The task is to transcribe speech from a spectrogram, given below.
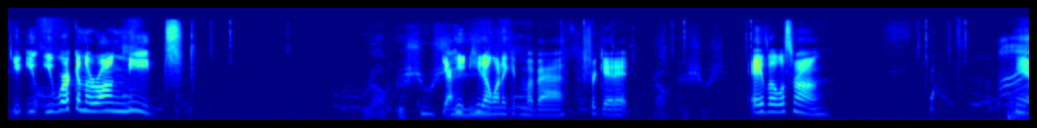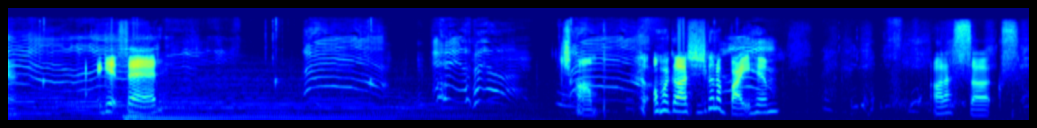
You you you working the wrong needs. Yeah, he he don't want to give him a bath. Forget it. Ava, what's wrong? Here. Get fed. Chump. Oh my gosh, she's gonna bite him. Oh, that sucks.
